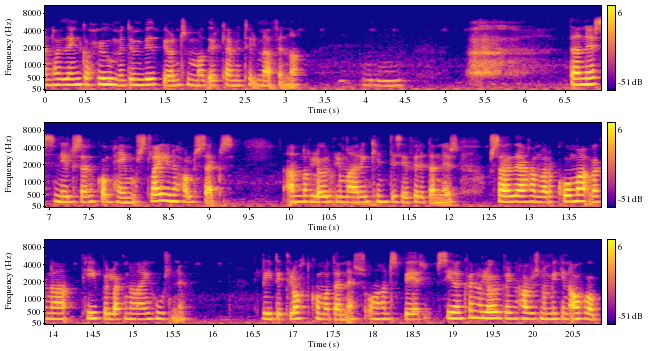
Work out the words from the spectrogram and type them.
en hafði enga hugmynd um viðbjörn sem að þeir kæmi til með að finna. Mm. Dennis Nielsen kom heim á slæginu hálf sex. Annar lauruglumadurinn kynnti sig fyrir Dennis og sagði að hann var að koma vegna pípulagnana í húsinu. Lítið glott kom á Dennis og hann spyr síðan hvernig lauruglan hafi svona mikinn áhuga á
